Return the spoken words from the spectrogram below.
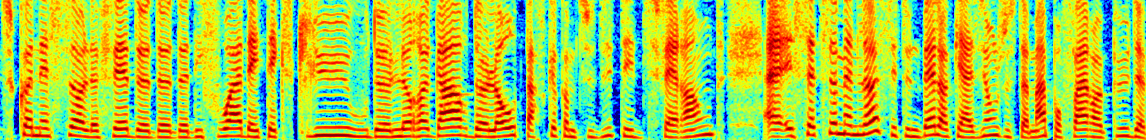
tu connais ça, le fait de, de, de des fois d'être exclu ou de le regard de l'autre parce que, comme tu dis, tu es différente. Euh, cette semaine-là, c'est une belle occasion justement pour faire un peu de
